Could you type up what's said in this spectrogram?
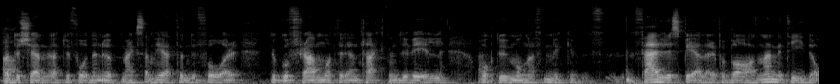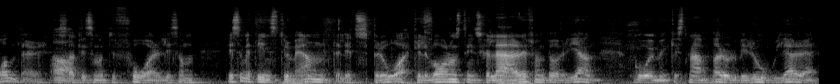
Ja. att du känner att du får den uppmärksamheten du får. Du går framåt i den takten du vill. Och du är många, mycket färre spelare på banan i tidig ålder. Så att, liksom att du får, liksom, det är som ett instrument eller ett språk eller vad någonstans du ska lära dig från början. Går ju mycket snabbare och det blir roligare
